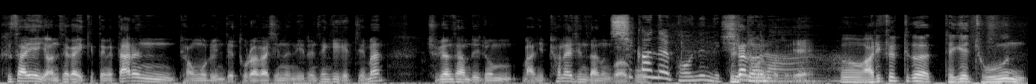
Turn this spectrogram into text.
그 사이에 연세가 있기 때문에 다른 병으로 이제 돌아가시는 일은 생기겠지만 주변 사람들이 좀 많이 편해진다는 거하고 시간을 버는 느낌. 시간을 버는 거죠. 예. 어, 아리셀트가 되게 좋은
